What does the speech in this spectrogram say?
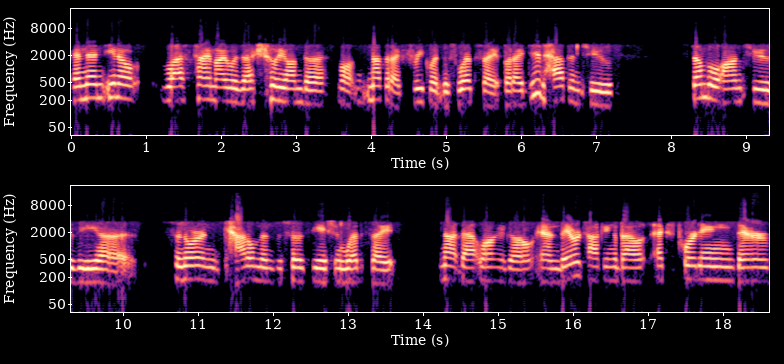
and then, you know, last time I was actually on the, well, not that I frequent this website, but I did happen to stumble onto the uh, Sonoran Cattlemen's Association website not that long ago, and they were talking about exporting their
